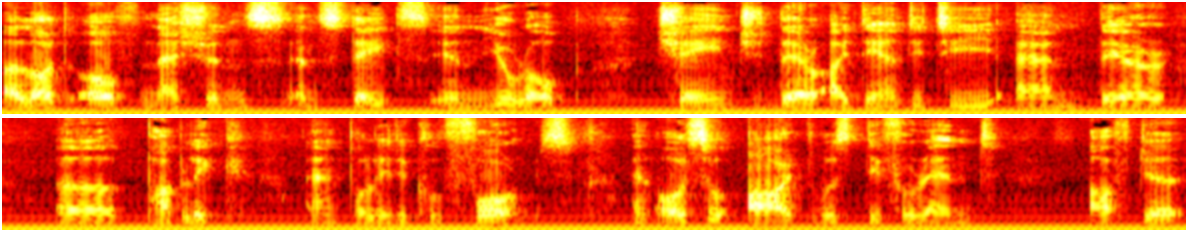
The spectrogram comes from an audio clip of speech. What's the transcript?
a lot of nations and states in Europe changed their identity and their uh, public and political forms and also art was different after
